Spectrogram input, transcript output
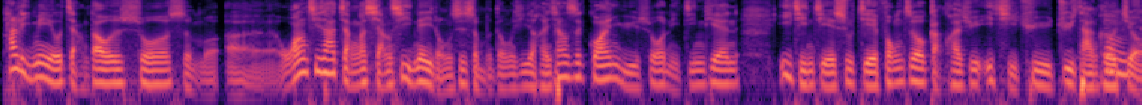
它里面有讲到说什么？呃，我忘记他讲的详细内容是什么东西，很像是关于说你今天疫情结束解封之后，赶快去一起去聚餐喝酒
